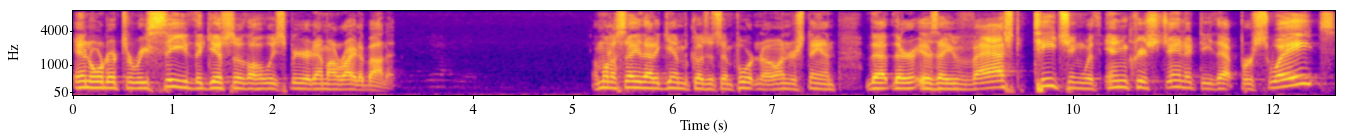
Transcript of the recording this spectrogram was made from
in order to receive the gifts of the Holy Spirit. Am I right about it? I'm going to say that again because it's important to understand that there is a vast teaching within Christianity that persuades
